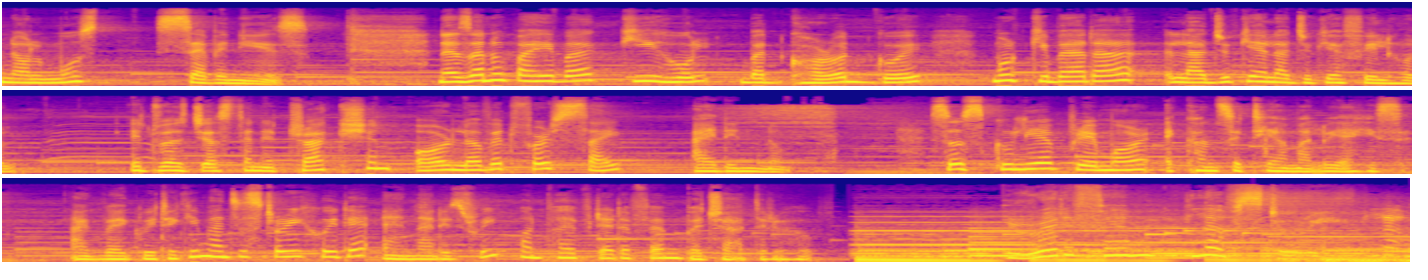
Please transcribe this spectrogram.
in almost seven years নাজানো পাহিবা কি হ'ল বাট ঘৰত গৈ মোৰ কিবা এটা লাজুকীয়া লাজুকীয়া ফিল হ'ল। It was just an attraction or love at first sight I didn't know' so' স্কুলীয়া প্ৰেমৰ এখন চিঠি আমালৈ আহিছে। আগুৱাই গৈ থাকিম আজি ষ্টৰীৰ সৈতে and ninety three point five Red F M বজাতে ৰহক Red F M love story love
